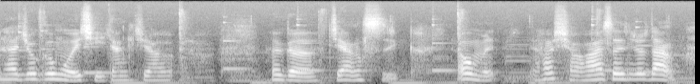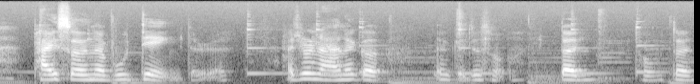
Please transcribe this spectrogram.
他就跟我一起当僵那个僵尸。然后我们，然后小花生就当拍摄那部电影的人，他就拿那个那个叫什么灯头灯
